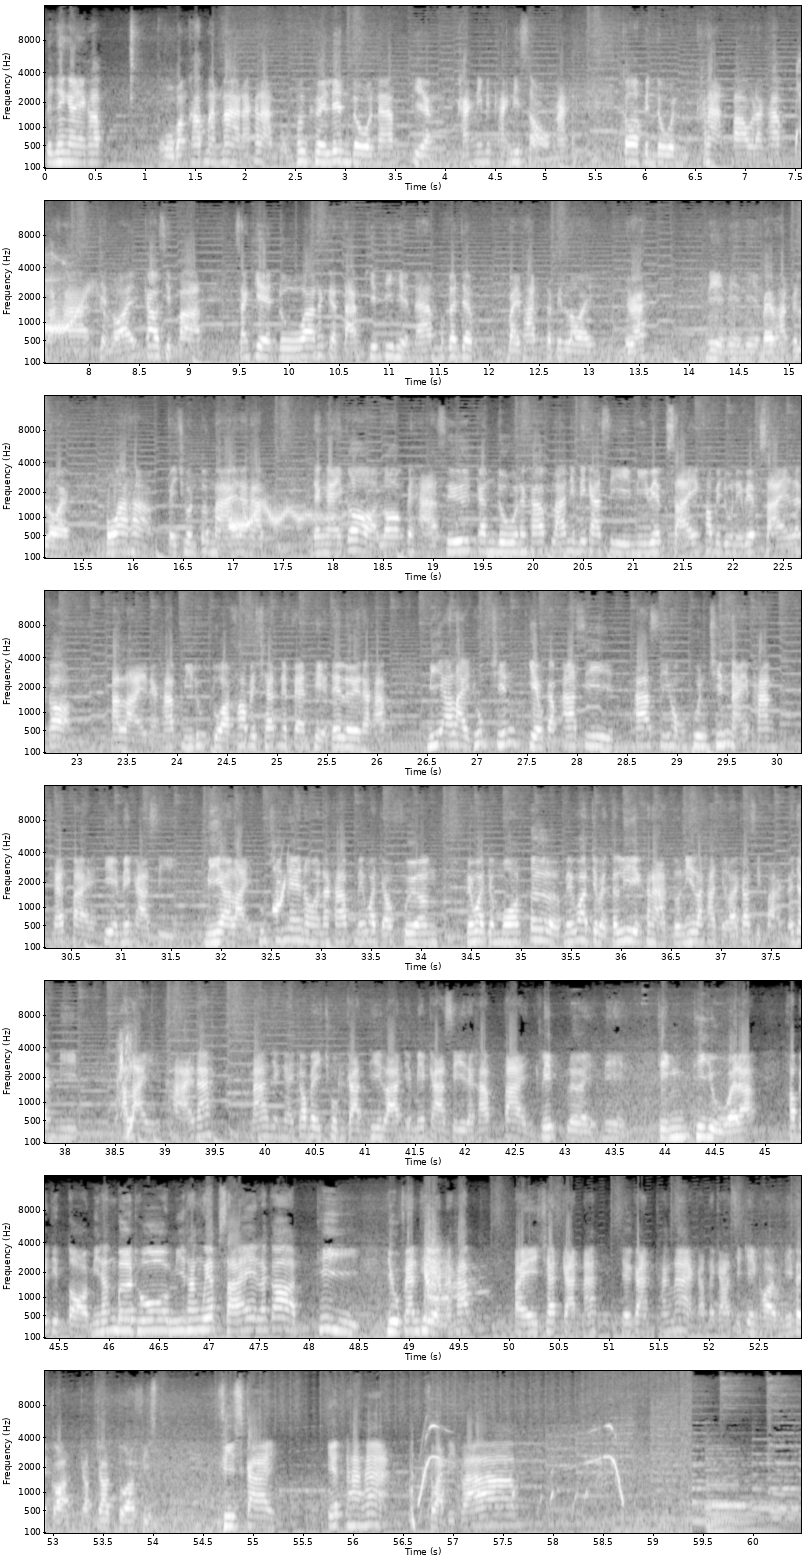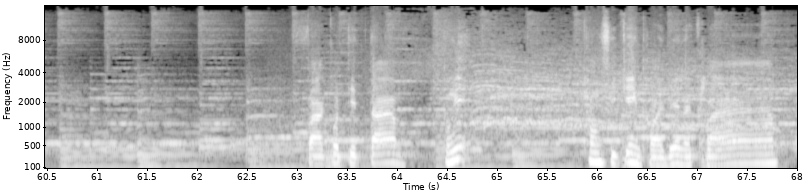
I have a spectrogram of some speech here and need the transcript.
เป็นยังไงครับโอ้บังคับมันมากนะขนาดผมเพิ่งเคยเล่นโดนนะเพียงครั้งนี้เป็นครั้งที่สองนะก็เป็นโดนขนาดเบานะครับราคา 790 บาท สังเกตดูว่าถ้าเกิดตามคลิปที่เห็นนะมันก็จะใบพัดจะเป็นรอยเห็นไหมนี่นี่นี่ใบพัดเป็นรอย เพราะว่าหากไปชนต้นไม้นะครับ ยังไงก็ลองไปหาซื้อกันดูนะครับ ร้านนิมิกาซีมีเว็บไซต์เข้าไปดูในเว็บไซต์ แล้วก็อะไรนะครับ มีทุกตัวเข้าไปแชทในแฟนเพจได้เลยนะครับ มีอะไรทุกชิ้นเกี่ยวกับ RC RC ของคุณชิ้นไหนพังแชทไปที่ MXRC มีอะไรทุกชิ้นแน่นอนนะครับ ไม่ว่าจะเฟือง ไม่ว่าจะมอเตอร์ ไม่ว่าจะแบตเตอรี่ขนาดตัวนี้ราคา 790 บาท ก็ยังมีอะไรขายนะ นะยังไงก็ไปชมกันที่ร้าน MXRC นะครับ ใต้คลิปเลยนี่ ทิ้งที่อยู่ไว้แล้วเข้าไปติดต่อมีทั้งเบอร์โทร มีทั้งเว็บไซต์ แล้วก็ที่อยู่แฟนเพจนะครับ ไปแชทกันนะ เจอกันครั้งหน้ากับรายการซิกเก้งคอยวันนี้ไปก่อนกับเจ้าตัวฟีฟีสกาย S55 สวัสดีครับฝากกดติดตาม ตรงนี้ ช่องซีเก้งทอยด้วยนะครับ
